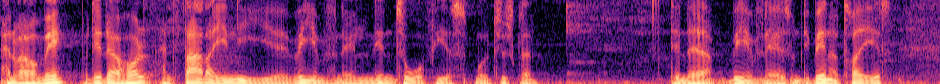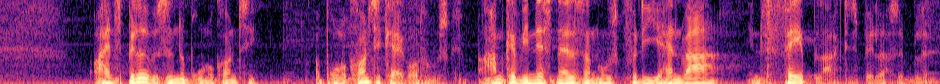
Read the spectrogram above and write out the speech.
han var jo med på det der hold. Han starter inde i øh, VM-finalen 1982 mod Tyskland. Den der VM-finale, som de vinder 3-1. Og han spillede ved siden af Bruno Conti. Og Bruno Conti kan jeg godt huske. Og ham kan vi næsten alle sammen huske, fordi han var en fabelagtig spiller simpelthen.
